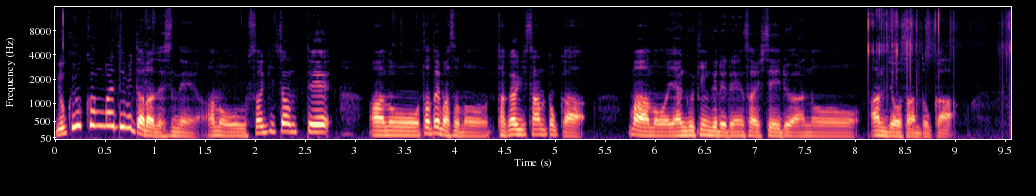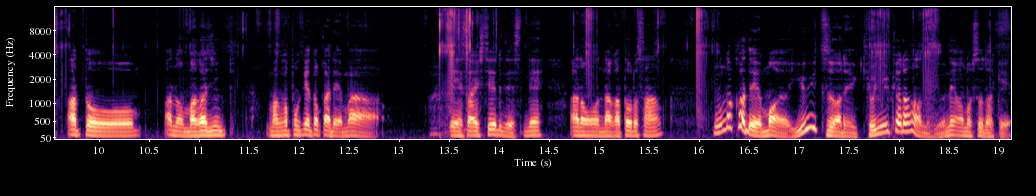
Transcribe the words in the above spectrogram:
よくよく考えてみたらですね、あのうさぎちゃんって、あの例えばその高木さんとか、まあ、あのヤングキングで連載しているあの安城さんとか、あとあのマガジン、マガポケとかで、まあ、連載しているですね、あの長瀞さんの中で、まあ、唯一あれ、巨乳キャラなんですよね、あの人だけ。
